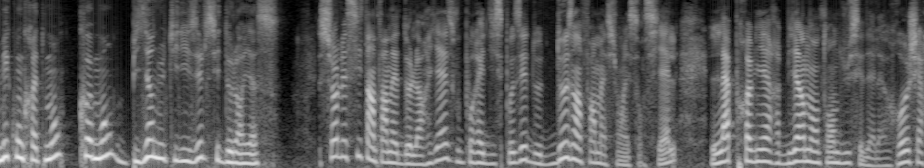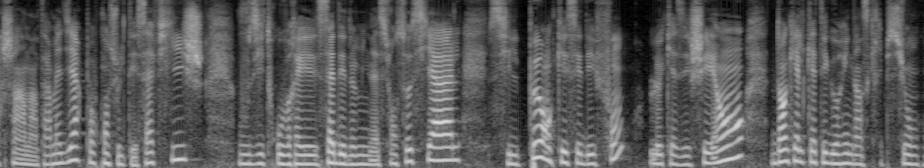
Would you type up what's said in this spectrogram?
mais concrètement, comment bien utiliser le site de l'ORIAS sur le site internet de l'ORIAS, vous pourrez disposer de deux informations essentielles. La première, bien entendu, c'est d'aller rechercher un intermédiaire pour consulter sa fiche. Vous y trouverez sa dénomination sociale, s'il peut encaisser des fonds le cas échéant, dans quelle catégorie d'inscription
